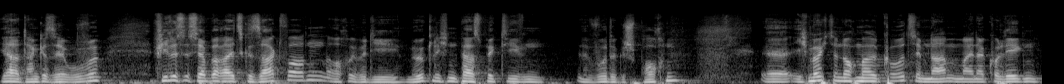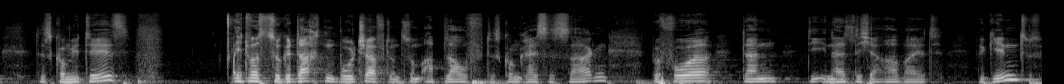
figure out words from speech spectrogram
Ja, danke sehr, Uwe. Vieles ist ja bereits gesagt worden, auch über die möglichen Perspektiven äh, wurde gesprochen. Äh, ich möchte noch mal kurz im Namen meiner Kollegen des Komitees etwas zur gedachten Botschaft und zum Ablauf des Kongresses sagen, bevor dann die inhaltliche Arbeit beginnt,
